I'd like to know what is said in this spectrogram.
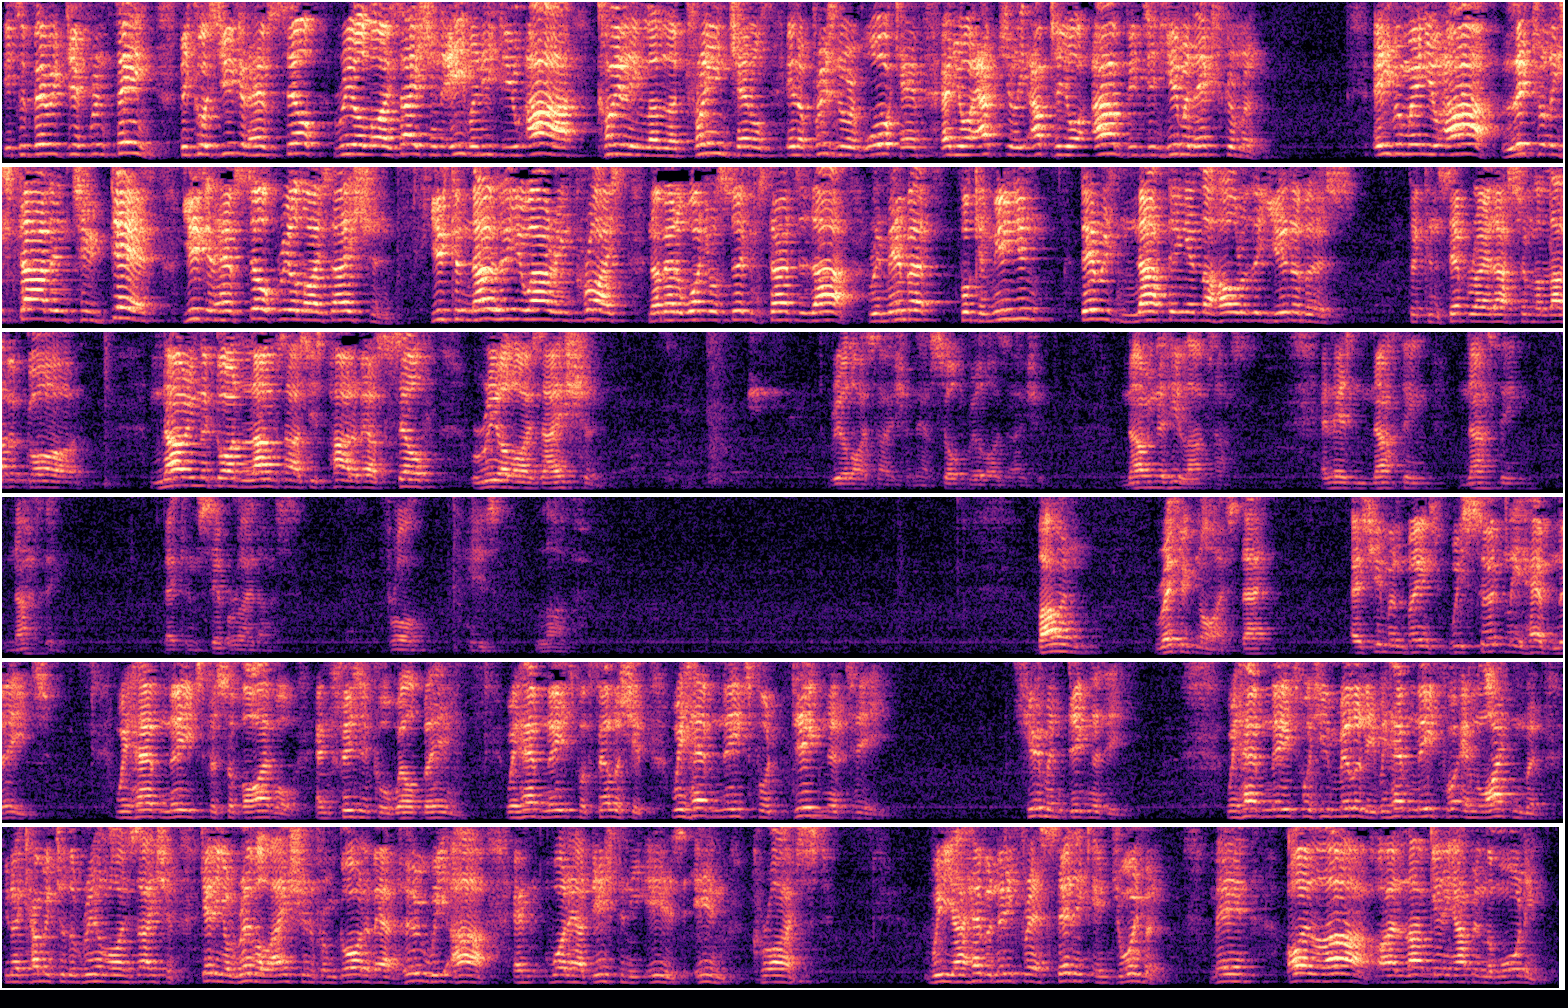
It's a very different thing because you can have self realization even if you are cleaning the latrine channels in a prisoner of war camp and you're actually up to your armpits in human excrement. Even when you are literally starving to death, you can have self realization. You can know who you are in Christ no matter what your circumstances are. Remember, for communion, there is nothing in the whole of the universe that can separate us from the love of God. Knowing that God loves us is part of our self realization. Realization, our self realization. Knowing that He loves us. And there's nothing, nothing, nothing that can separate us from His love. Bowen recognized that as human beings, we certainly have needs. We have needs for survival and physical well being. We have needs for fellowship. We have needs for dignity, human dignity. We have needs for humility. We have need for enlightenment. You know, coming to the realization, getting a revelation from God about who we are and what our destiny is in Christ. We uh, have a need for aesthetic enjoyment. Man, I love, I love getting up in the morning.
